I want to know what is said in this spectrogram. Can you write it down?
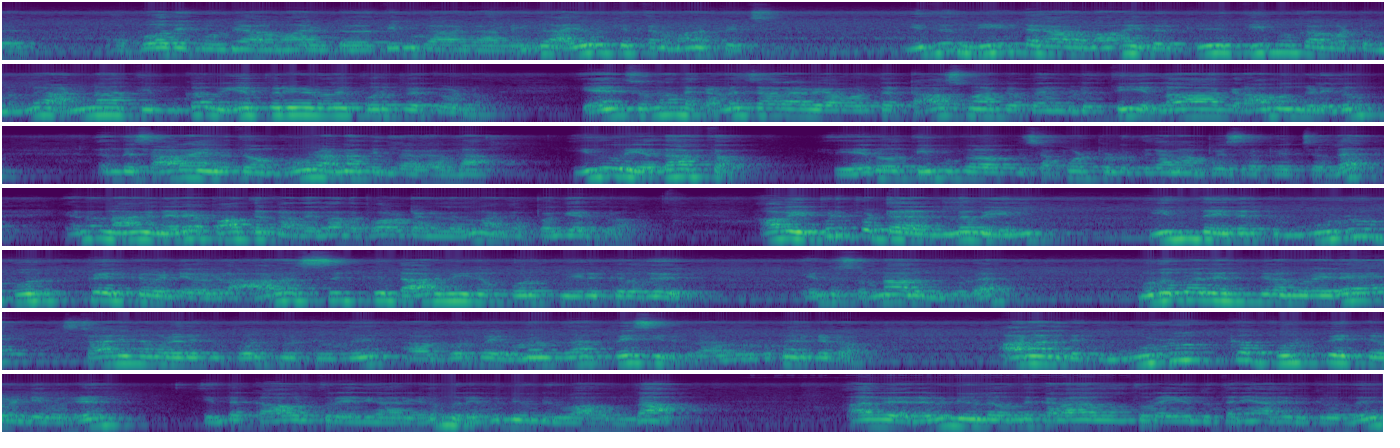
போதை பூமியாக மாறிவிட்டது. திமுக காரணம். இது அயோக்கியத்தனமான பேச்சு. இது நீண்ட காலமாக இதற்கு திமுக மட்டுமல்ல அண்ணா திமுக மிகப்பெரிய அளவில் பொறுப்பேற்க வேண்டும். ஏன்னு சொன்னா அந்த கள்ளச்சாராய வியாபாரத்தை டாஸ்மாக பயன்படுத்தி எல்லா கிராமங்களிலும் இந்த சாராயம் வித்தவன் பூரா அண்ணா திமுக தான். இது ஒரு யதார்த்தம். இது ஏதோ திமுகவுக்கு சப்போர்ட் பண்ணுறதுக்காக நான் பேசுகிற பேச்சல்ல ஏன்னா நாங்கள் நிறைய பார்த்துருக்கோம் அதெல்லாம் அந்த போராட்டங்கள் எல்லாம் நாங்கள் பங்கேற்கிறோம். அவ இப்படிப்பட்ட நிலைமையில் இந்த இதற்கு முழு பொறுப்பேற்க வேண்டியவர்கள் அரசுக்கு தார்மீக பொறுப்பு இருக்கிறது என்று சொன்னாலும் கூட முதல்வர் என்கிற முறையில ஸ்டாலின் அவர்களுக்கு பொறுப்பு இருக்கிறது. அவர் பொறுப்பை உணர்ந்துதான் பேசியிருக்கிறார். அது ஒரு பக்கம் இருக்கட்டும். ஆனால் இதற்கு முழுக்க பொறுப்பேற்க வேண்டியவர்கள் இந்த காவல்துறை அதிகாரிகளும் ரெவென்யூ நிர்வாகம் தான். ஆகவே ரெவென்யூவில் வந்து கலால்துறை என்று தனியாக இருக்கிறது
